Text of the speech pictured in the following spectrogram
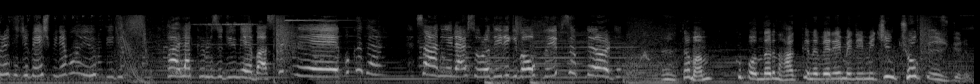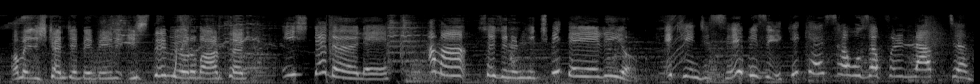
üretici 5000'e bunu yükledik. Parlak kırmızı düğmeye bastık ve bu kadar. Saniyeler sonra deli gibi hoplayıp zıplıyordu. Ah, Tamam. Kuponların hakkını veremediğim için çok üzgünüm. Ama işkence bebeğini istemiyorum artık. İşte böyle. Ama sözünün hiçbir değeri yok. İkincisi bizi iki kez havuza fırlattın.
